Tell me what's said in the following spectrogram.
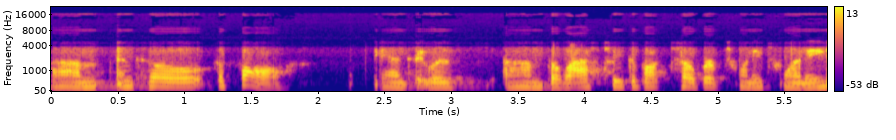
um, until the fall. And it was um, the last week of October of 2020,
